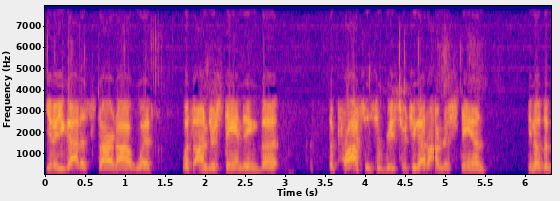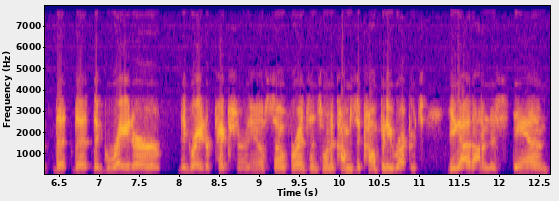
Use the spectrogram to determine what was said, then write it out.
you know you got to start out with with understanding the the process of research. You got to understand, you know, the, the the the greater the greater picture. You know, so for instance, when it comes to company records, you got to understand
